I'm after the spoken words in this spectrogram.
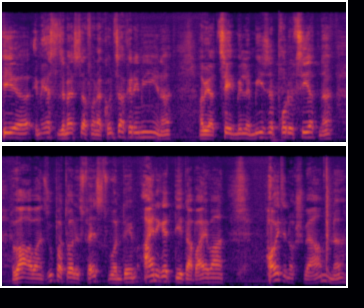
hier im ersten Semester von der Kunstakademie. Ne? Habe ja 10 Mille Miese produziert. Ne? War aber ein super tolles Fest, von dem einige, die dabei waren, heute noch schwärmen. Ne?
